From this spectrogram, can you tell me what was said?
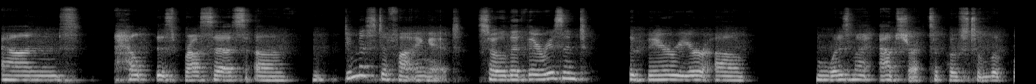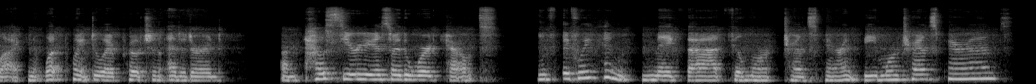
and help this process of demystifying it so that there isn't the barrier of well, what is my abstract supposed to look like and at what point do i approach an editor and um, how serious are the word counts if, if we can make that feel more transparent be more transparent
